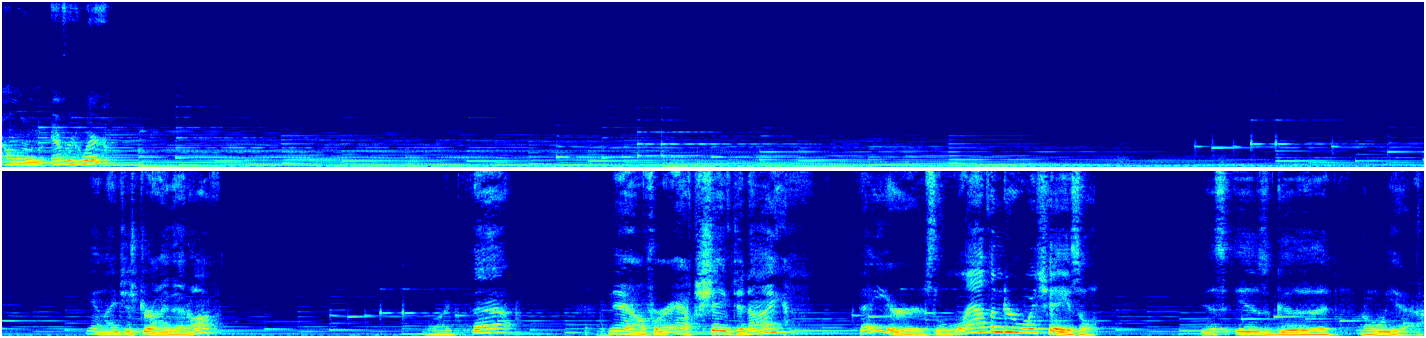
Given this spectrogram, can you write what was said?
Alum everywhere. Just dry that off like that. Now for aftershave tonight, there's lavender witch hazel. This is good. Oh yeah.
